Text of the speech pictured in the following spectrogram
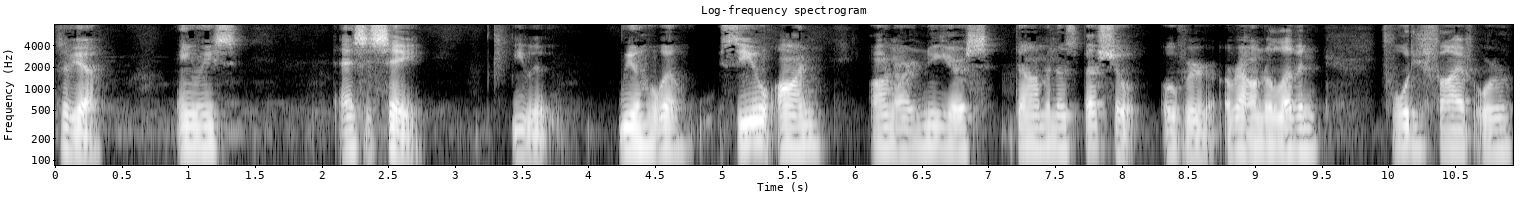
So yeah, anyways, as I say, we will, we will see you on on our New Year's Domino special over around 11:45 or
